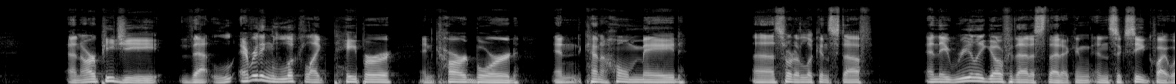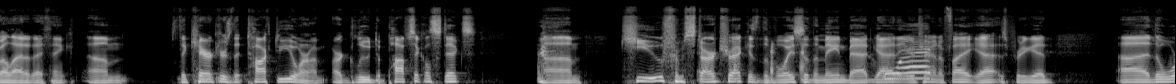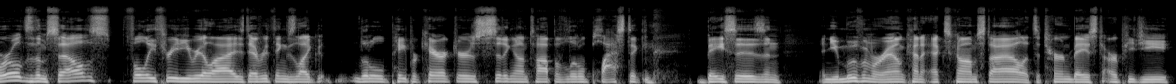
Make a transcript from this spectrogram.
an RPG that l- everything looked like paper and cardboard and kind of homemade uh, sort of looking stuff, and they really go for that aesthetic and, and succeed quite well at it. I think um, the characters that talk to you are are glued to popsicle sticks. Um, Q from Star Trek is the voice of the main bad guy that you're trying to fight. Yeah, it's pretty good. Uh, the worlds themselves fully 3D realized. Everything's like little paper characters sitting on top of little plastic bases, and and you move them around kind of XCOM style. It's a turn-based RPG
